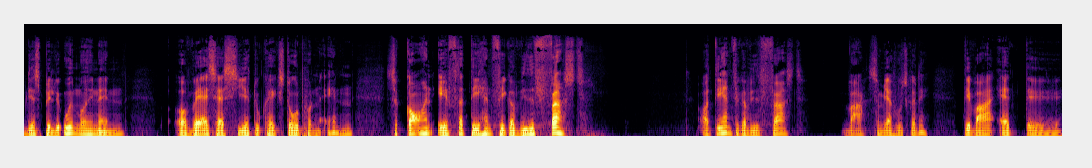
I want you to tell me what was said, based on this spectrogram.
bliver spillet ud mod hinanden, og hver især siger, at du kan ikke stole på den anden, så går han efter det, han fik at vide først. Og det, han fik at vide først, var, som jeg husker det, det var, at øh,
